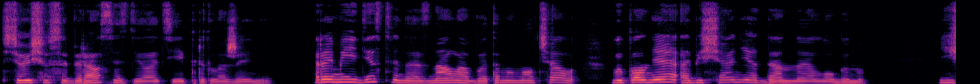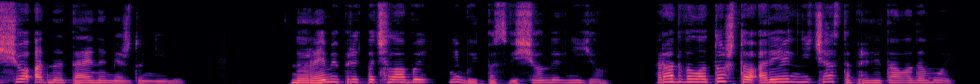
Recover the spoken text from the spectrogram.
все еще собирался сделать ей предложение. Рэми единственная знала об этом и молчала, выполняя обещание, данное Логану. Еще одна тайна между ними. Но Рэми предпочла бы не быть посвященной в нее. Радовало то, что Ариэль не часто прилетала домой,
